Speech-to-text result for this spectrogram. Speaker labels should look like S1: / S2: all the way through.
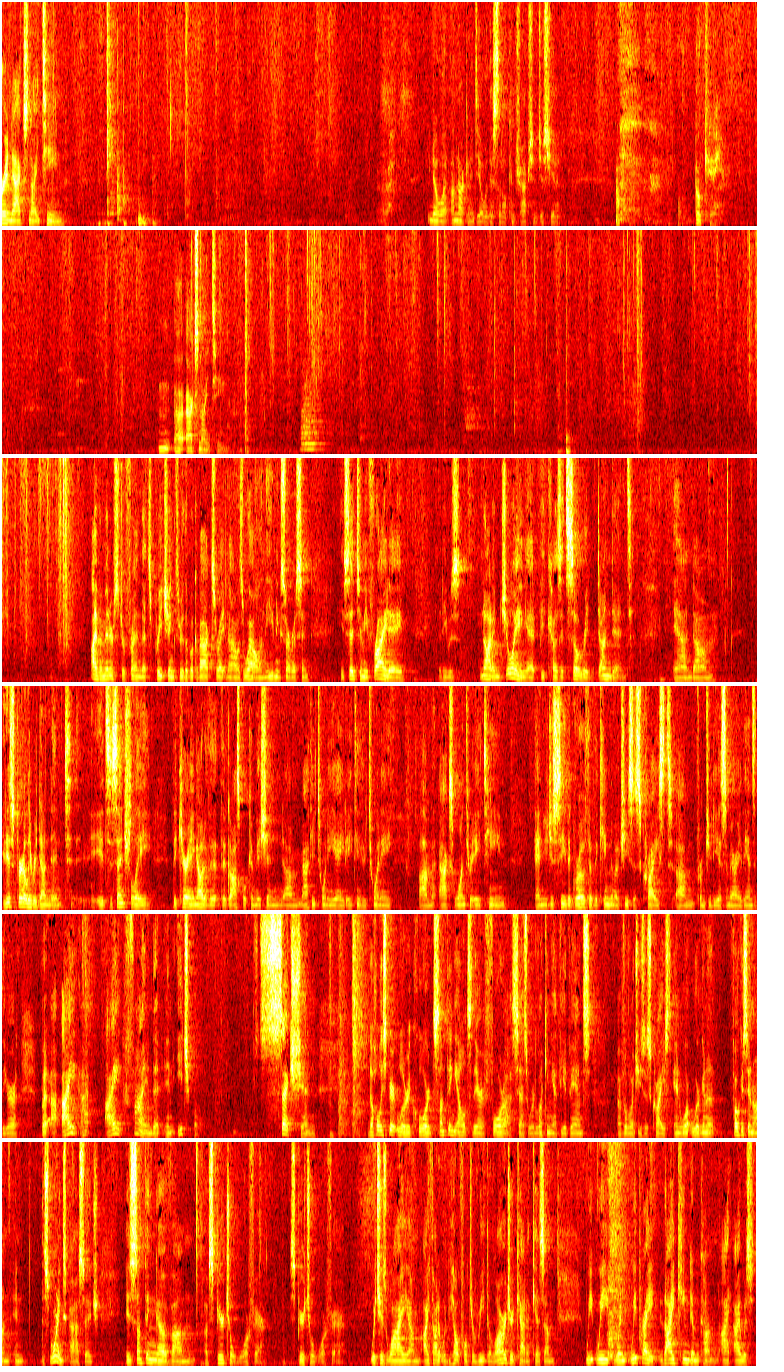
S1: We're in Acts 19. You know what? I'm not going to deal with this little contraption just yet. Okay. Uh, Acts 19. I have a minister friend that's preaching through the book of Acts right now as well in the evening service, and he said to me Friday that he was not enjoying it because it's so redundant. And um, it is fairly redundant. It's essentially the carrying out of the, the Gospel Commission, um, Matthew 28, 18 through 20, um, Acts 1 through 18. And you just see the growth of the kingdom of Jesus Christ um, from Judea, Samaria, the ends of the earth. But I, I, I find that in each section, the Holy Spirit will record something else there for us as we're looking at the advance of the Lord Jesus Christ. And what we're going to focus in on in this morning's passage is something of, um, of spiritual warfare. Spiritual warfare. Which is why um, I thought it would be helpful to read the larger catechism. We, we, when we pray, Thy kingdom come, I, I was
